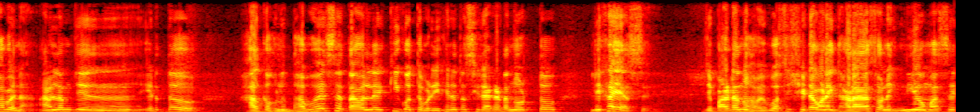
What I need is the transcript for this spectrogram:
হবে না। আমি বললাম যে এটা তো হালকা হলুদ ভাব হয়েছে, তাহলে কি করতে পারি? এখানে তো সিরাকাটা নোট তো লেখাই আছে যে পাল্টানো হবে। বলছি সেটা অনেক ধারা আছে, অনেক নিয়ম আছে,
